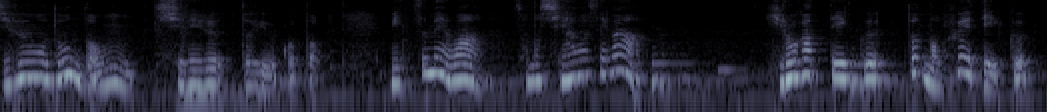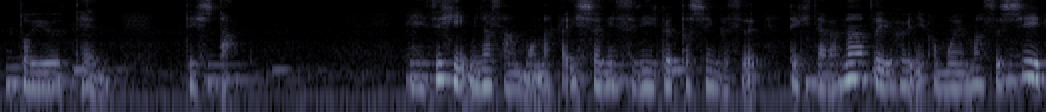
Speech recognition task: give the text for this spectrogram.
自分をどんどん知れるということ。3つ目はその幸せが広がっていくどんどん増えていくという点でした。えー、ぜひ皆さんもなんか一緒に3グッドシングスできたらなというふうに思いますし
